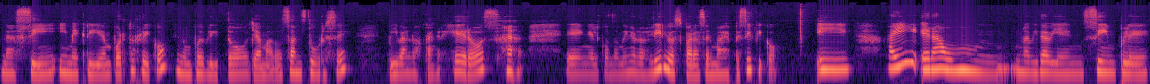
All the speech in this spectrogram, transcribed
nací y me crié en Puerto Rico, en un pueblito llamado Santurce. Vivan los cangrejeros, en el condominio Los Lirios para ser más específico. Y ahí era una vida bien simple,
